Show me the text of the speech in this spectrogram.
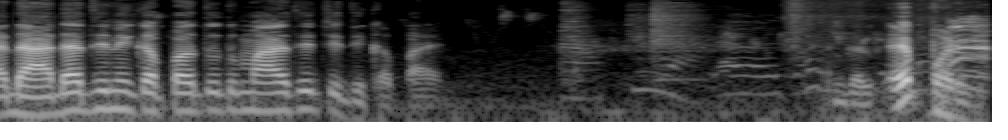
આ દાદાથી નહીં કપાવતું તો મારાથી ચીથી કપાય. એ પડી.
